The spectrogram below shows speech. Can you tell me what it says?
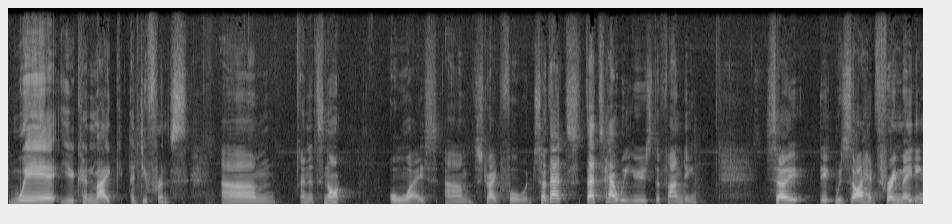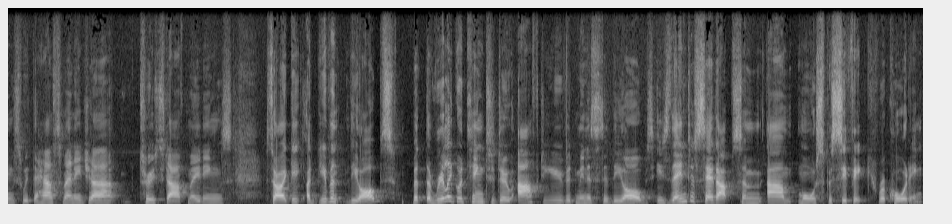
where you can make a difference. Um, and it's not always um, straightforward. So that's, that's how we use the funding. So it was, I had three meetings with the house manager, two staff meetings. So I get, I'd given the OBS, but the really good thing to do after you've administered the OBS is then to set up some um, more specific recording.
